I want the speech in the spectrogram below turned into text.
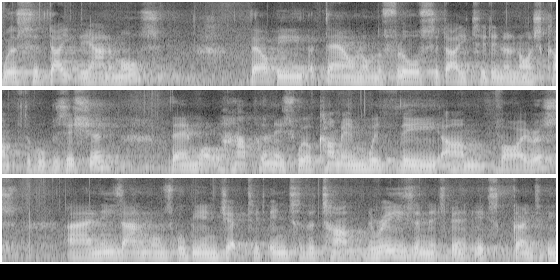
we'll sedate the animals, They'll be down on the floor sedated in a nice comfortable position then what will happen is we'll come in with the um, virus and these animals will be injected into the tongue. The reason it's, been, it's going to be,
